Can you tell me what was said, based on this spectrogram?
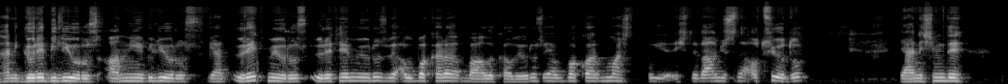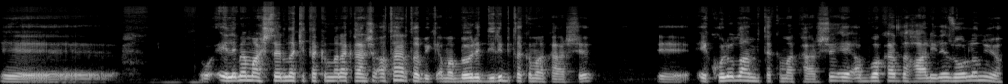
hani görebiliyoruz, anlayabiliyoruz. Yani üretmiyoruz, üretemiyoruz ve Abubakar'a bağlı kalıyoruz. E Abubakar bu maç işte daha öncesinde atıyordu. Yani şimdi e, o eleme maçlarındaki takımlara karşı atar tabii ki ama böyle diri bir takıma karşı e, ekol olan bir takıma karşı e, Abubakar da haliyle zorlanıyor.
